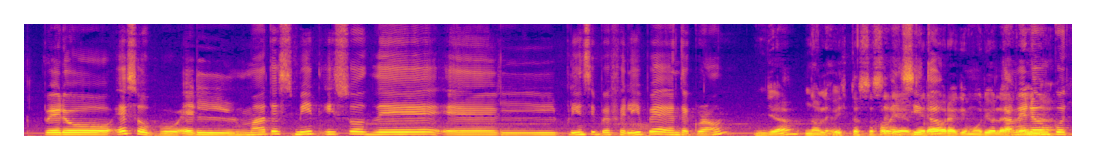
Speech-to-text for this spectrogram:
pero eso, po, el Matt Smith hizo de el príncipe Felipe en The Crown. ¿Ya? No le he visto esa serie. Jovencito. Mira, ahora que murió la también reina. un, co-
